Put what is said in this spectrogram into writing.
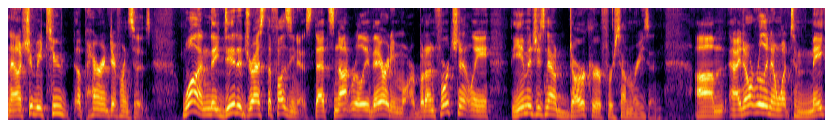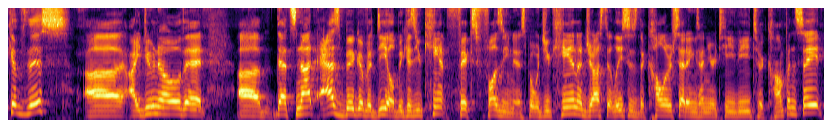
Now, it should be two apparent differences. One, they did address the fuzziness. That's not really there anymore. But unfortunately, the image is now darker for some reason. Um, and I don't really know what to make of this. Uh, I do know that uh, that's not as big of a deal because you can't fix fuzziness, but what you can adjust at least is the color settings on your TV to compensate.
